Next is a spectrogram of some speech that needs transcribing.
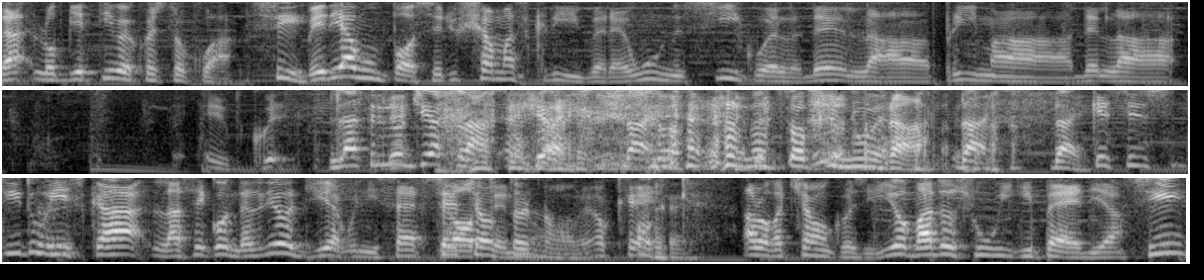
La- l'obiettivo è questo qua. Sì. Vediamo un po' se riusciamo a scrivere un sequel della prima. della. eh, La trilogia classica. Dai. non so più numerare. Dai, dai. Che si sostituisca la seconda trilogia, quindi 7, Sette, 8, otto e e 9. nove. Ok. Allora facciamo così. Io vado su Wikipedia. Sì?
